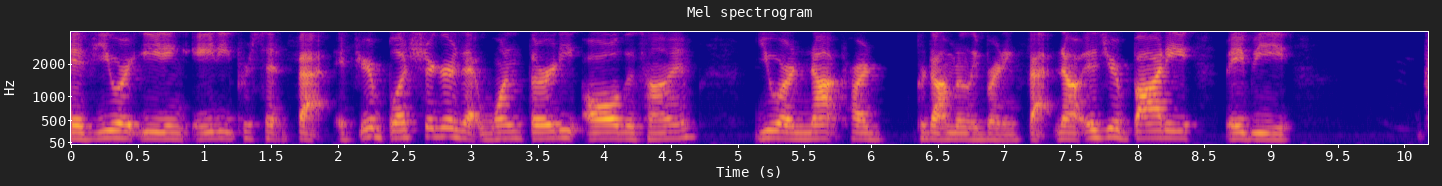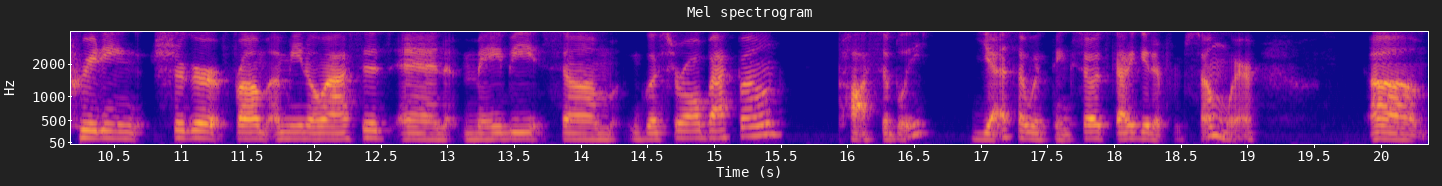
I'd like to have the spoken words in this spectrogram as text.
if you are eating 80% fat. If your blood sugar is at 130 all the time, you are not pre- predominantly burning fat. Now, is your body maybe creating sugar from amino acids and maybe some glycerol backbone? Possibly. Yes, I would think so. It's got to get it from somewhere. Um,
